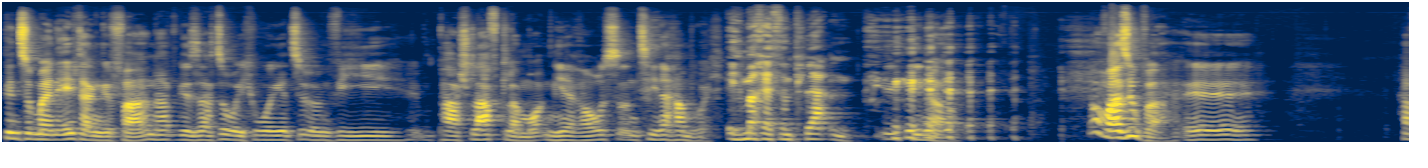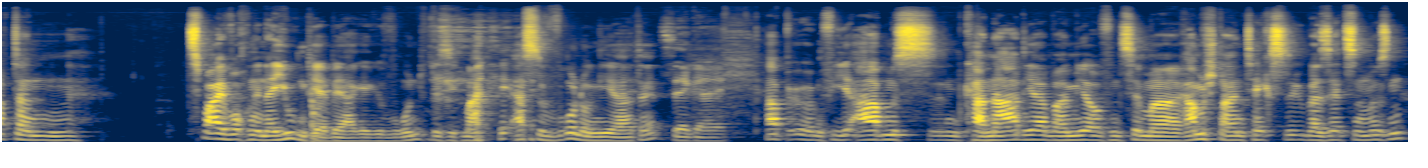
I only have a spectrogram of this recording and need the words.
Bin zu meinen Eltern gefahren, habe gesagt, so, ich hole jetzt irgendwie ein paar Schlafklamotten hier raus und ziehe nach Hamburg. Ich mache jetzt einen Platten. Genau. Ja, war super. Äh, habe dann zwei Wochen in der Jugendherberge gewohnt, bis ich meine erste Wohnung hier hatte. Sehr geil. Hab irgendwie abends einen Kanadier bei mir auf dem Zimmer Rammstein-Texte übersetzen müssen.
